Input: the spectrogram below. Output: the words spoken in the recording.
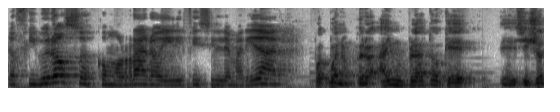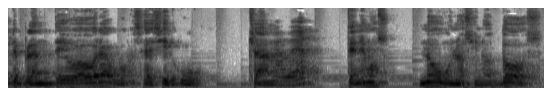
Lo fibroso es como raro y difícil de maridar. Bu- Bueno, pero hay un plato que eh, si yo te planteo ahora, vos vas a decir, uh, Chan, A ver. tenemos no uno, sino dos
